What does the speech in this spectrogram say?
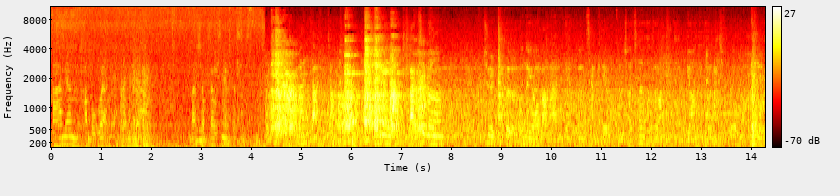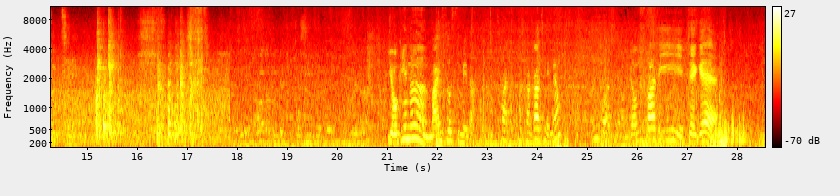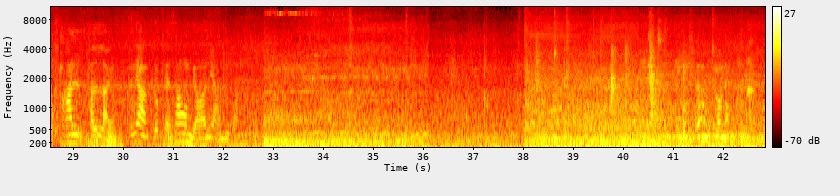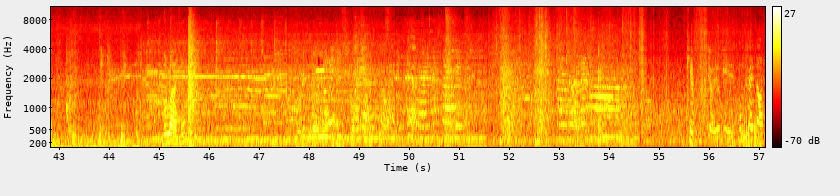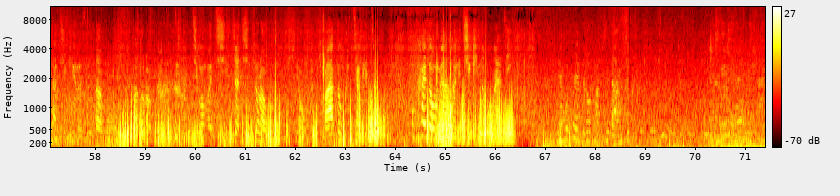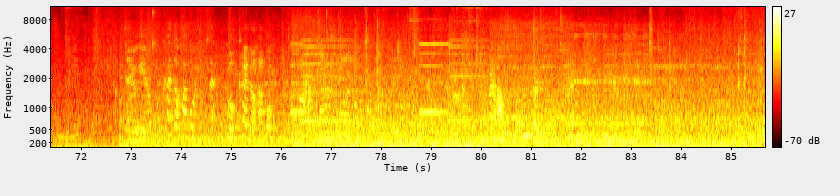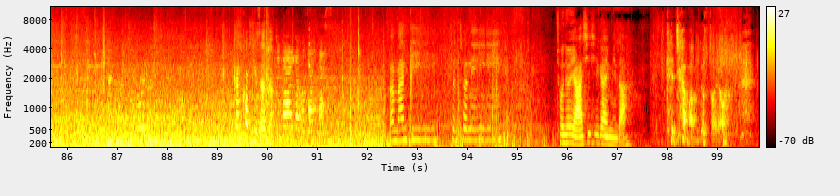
라면 다 먹어야 돼. 아니면 없다고 생각할 수 있어. 맛있다, 아니죠? 여기 맛집은 줄, 그, 오늘 영어도 안 하는데, 우연치 않게 근처 찾아서 들어왔는데, 면이 맛있고, 모두 진해. 여기는 맛있었습니다. 자, 자가 제면? 면발이 되게 달, 달라요. 그냥 그렇게 사온 면이 것 আছে। 자자. 마만디 천천히. 전혀 야식 시간입니다. 개차 망졌어요.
